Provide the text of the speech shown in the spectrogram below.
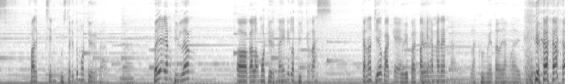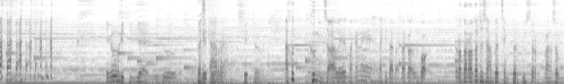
vaksin booster itu Moderna. Nah. Banyak yang bilang eh, kalau Moderna ini lebih keras karena dia pakai Daripada- pakai mRNA. lagu metal yang lain. Itu Hindia itu Baskara beda aku gung soalnya makanya lagi takut-takut kok rata-rata udah sambat sing bar booster langsung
